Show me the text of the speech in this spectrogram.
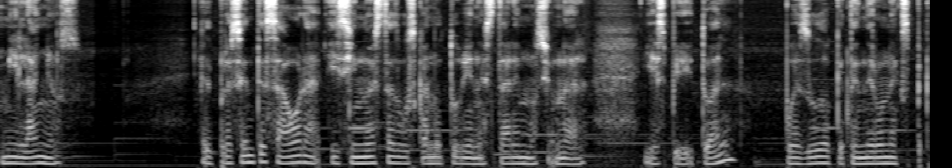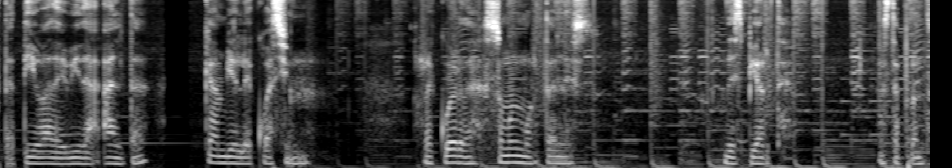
mil años? El presente es ahora y si no estás buscando tu bienestar emocional y espiritual, pues dudo que tener una expectativa de vida alta cambie la ecuación. Recuerda, somos mortales Despierta. Hasta pronto.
